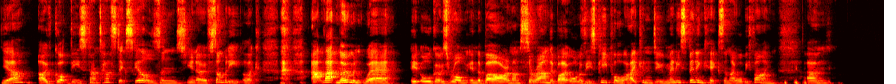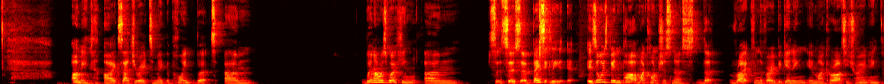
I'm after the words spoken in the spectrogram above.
yeah i've got these fantastic skills and you know if somebody like at that moment where it all goes wrong in the bar and I'm surrounded by all of these people, I can do many spinning kicks and I will be fine. um, I mean, I exaggerate to make the point, but um, when I was working, um, so, so, so basically, it's always been part of my consciousness that right from the very beginning in my karate training,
